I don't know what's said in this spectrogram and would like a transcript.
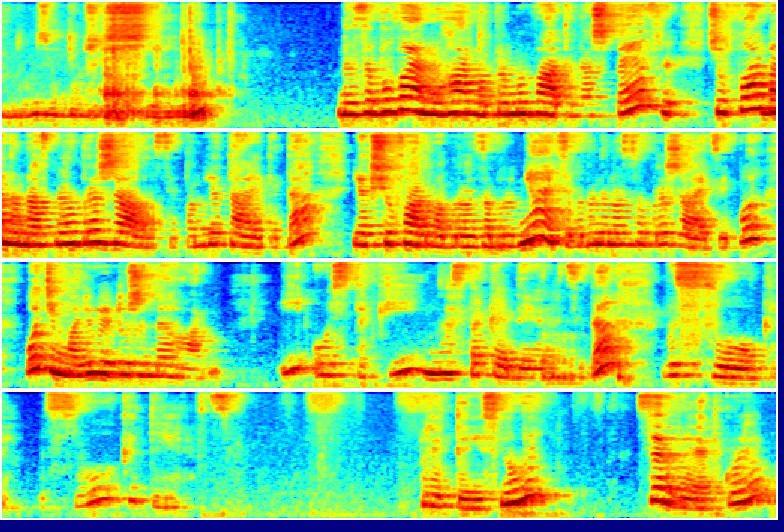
Дуже-дуже щільно. Не забуваємо гарно промивати наш пензлик, щоб фарба на нас не ображалася. Пам'ятаєте, да? якщо фарба забрудняється, вона на нас ображається. І потім малює дуже негарно. І ось таке у нас таке деревце. Да? Високе, високе деревце притиснули серветкою,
